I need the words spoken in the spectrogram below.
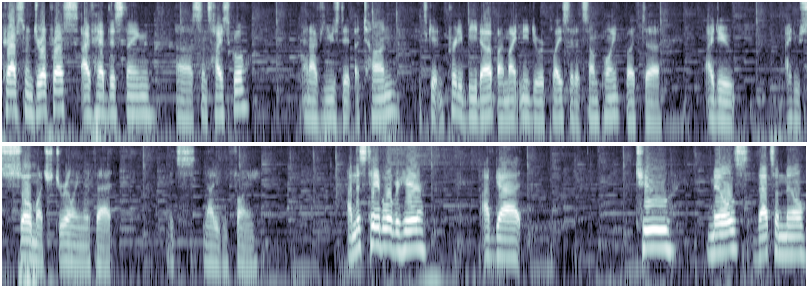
Craftsman drill press. I've had this thing uh, since high school and I've used it a ton. It's getting pretty beat up. I might need to replace it at some point, but uh, I do I do so much drilling with that. It's not even funny. On this table over here, I've got two mills. That's a mill.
